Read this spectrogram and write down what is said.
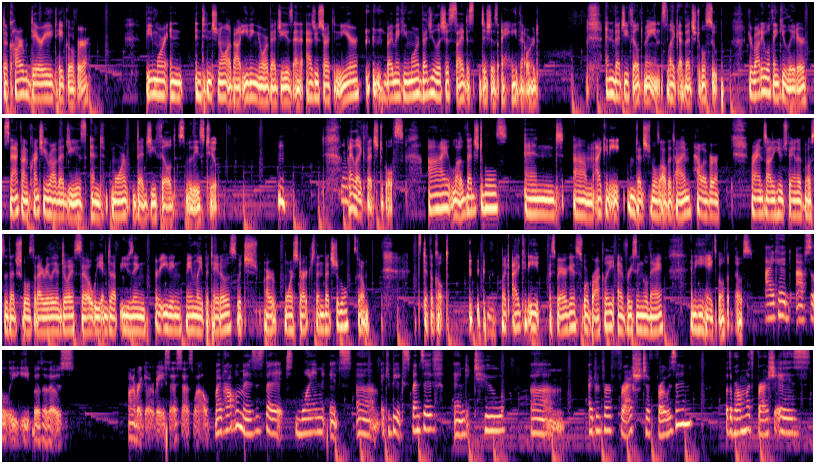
the carb dairy takeover. Be more in- intentional about eating your veggies and as you start the new year by making more veggielicious side dis- dishes. I hate that word. And veggie filled mains like a vegetable soup. Your body will thank you later. Snack on crunchy raw veggies and more veggie filled smoothies too. I like vegetables. I love vegetables and um, I can eat vegetables all the time. However, Ryan's not a huge fan of most of the vegetables that I really enjoy. So we ended up using or eating mainly potatoes, which are more starch than vegetable. So it's difficult. like I could eat asparagus or broccoli every single day, and he hates both of those. I could absolutely eat both of those on a regular basis as well. My problem is, is that one, it's um, it can be expensive, and two, um, I prefer fresh to frozen. But the problem with fresh is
